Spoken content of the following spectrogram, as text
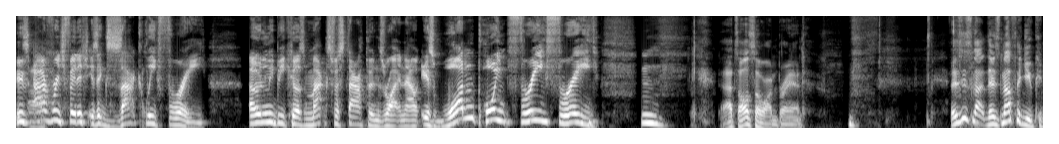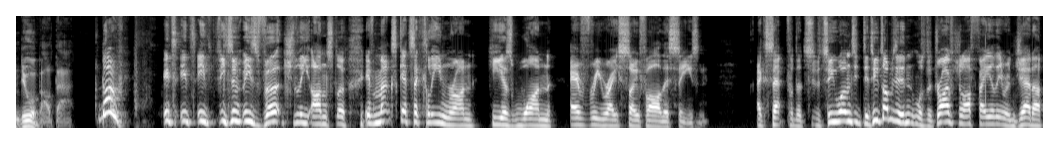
His uh, average finish is exactly three, only because Max Verstappen's right now is 1.33. That's also on brand. This is not. There's nothing you can do about that. No, it's it's it's he's, he's virtually unslow. If Max gets a clean run, he has won every race so far this season, except for the two, the two ones. The two times he didn't was the drive shaft failure in Jeddah,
